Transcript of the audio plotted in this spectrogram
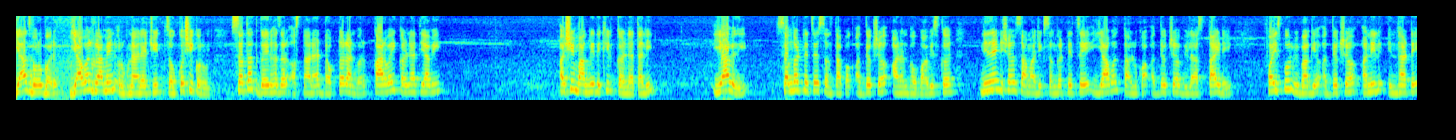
याचबरोबर यावल ग्रामीण रुग्णालयाची चौकशी करून सतत गैरहजर असणाऱ्या डॉक्टरांवर कारवाई करण्यात यावी अशी मागणी देखील करण्यात आली. यावेळी संघटनेचे संस्थापक अध्यक्ष आनंदभाऊ बाविस्कर निळे सामाजिक संघटनेचे यावल तालुका अध्यक्ष विलास तायडे फैजपूर विभागीय अध्यक्ष अनिल इंधाटे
